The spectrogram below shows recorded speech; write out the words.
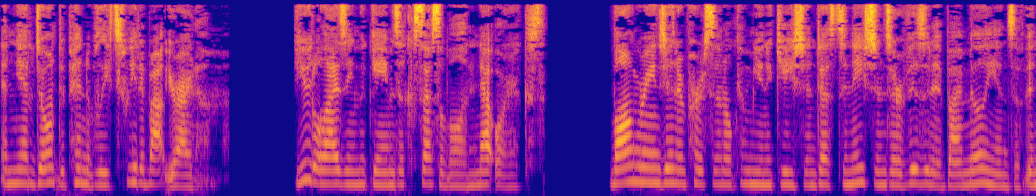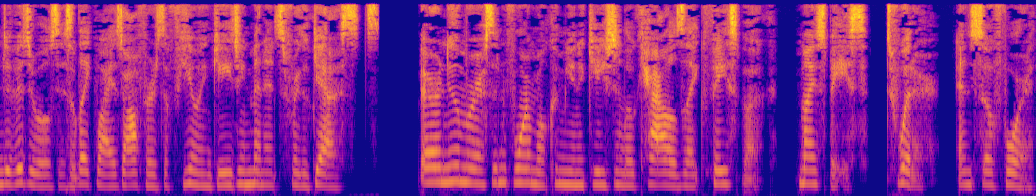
And yet don't dependably tweet about your item. Utilizing the games accessible in networks, Long-range interpersonal communication destinations are visited by millions of individuals as it likewise offers a few engaging minutes for the guests. There are numerous informal communication locales like Facebook, MySpace, Twitter, and so forth,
